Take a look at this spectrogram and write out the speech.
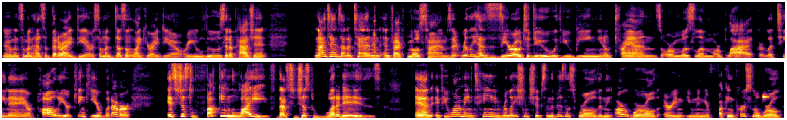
you know, when someone has a better idea or someone doesn't like your idea or you lose at a pageant, nine times out of ten, in fact, most times, it really has zero to do with you being, you know, trans or Muslim or black or Latina or poly or kinky or whatever. It's just fucking life. That's just what it is. And if you want to maintain relationships in the business world, in the art world, or in, even in your fucking personal world,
